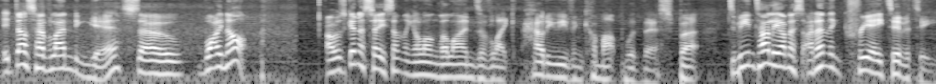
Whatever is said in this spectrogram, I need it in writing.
It does have landing gear, so why not? I was going to say something along the lines of, like, how do you even come up with this? But to be entirely honest, I don't think creativity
